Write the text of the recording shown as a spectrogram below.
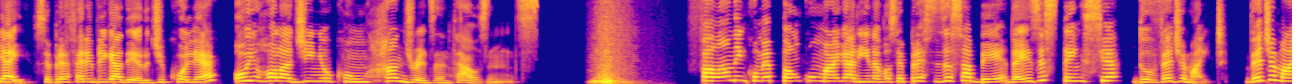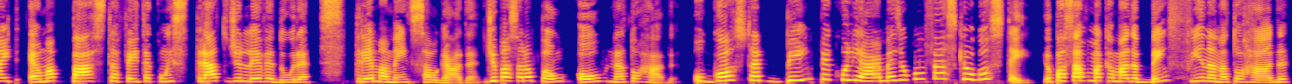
E aí, você prefere brigadeiro de colher ou enroladinho com hundreds and thousands? Falando em comer pão com margarina, você precisa saber da existência do Vegemite. Vegemite é uma pasta feita com extrato de levedura extremamente salgada, de passar no pão ou na torrada. O gosto é bem peculiar, mas eu confesso que eu gostei. Eu passava uma camada bem fina na torrada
